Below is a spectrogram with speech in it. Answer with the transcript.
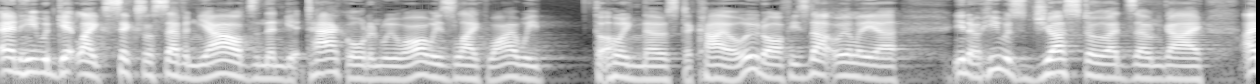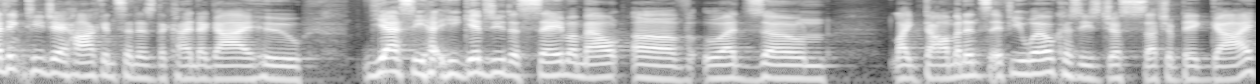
and he would get like six or seven yards and then get tackled, and we were always like, why are we throwing those to Kyle Rudolph? He's not really a you know, he was just a red zone guy. I think TJ Hockenson is the kind of guy who yes, he he gives you the same amount of red zone like dominance, if you will, because he's just such a big guy.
